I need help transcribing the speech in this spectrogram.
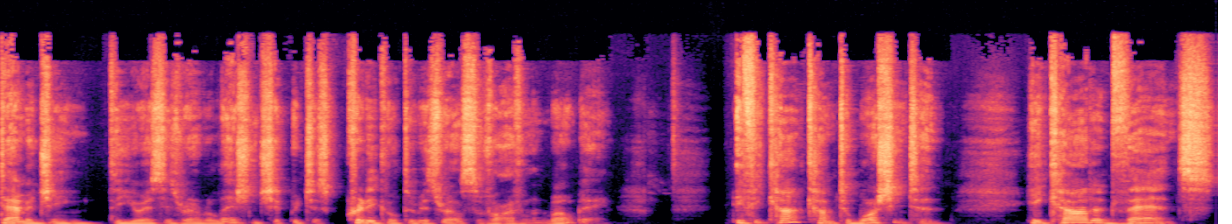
damaging the U.S.-Israel relationship, which is critical to Israel's survival and well-being. If he can't come to Washington, he can't advance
